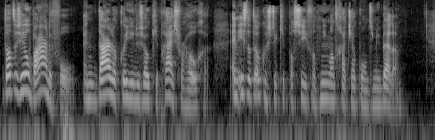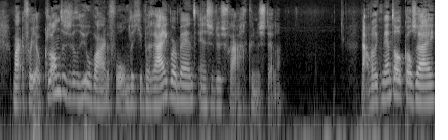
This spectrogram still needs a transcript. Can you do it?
Dat is heel waardevol. En daardoor kun je dus ook je prijs verhogen. En is dat ook een stukje passief, want niemand gaat jou continu bellen. Maar voor jouw klant is dat heel waardevol, omdat je bereikbaar bent en ze dus vragen kunnen stellen. Nou, wat ik net ook al zei,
